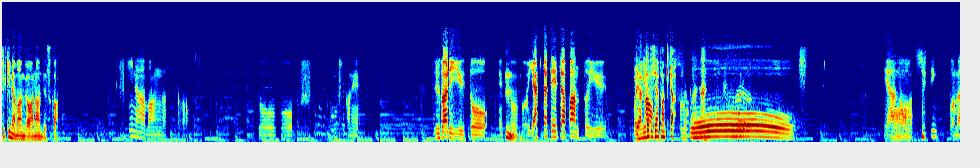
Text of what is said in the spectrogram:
好きな漫画は何ですか？好きな漫画っすか？と、どうすかね。ズバリ言うと、えっと、焼きたてジャパンという、お、焼きたてジャパン来たおー。いや、ああの、主人公の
